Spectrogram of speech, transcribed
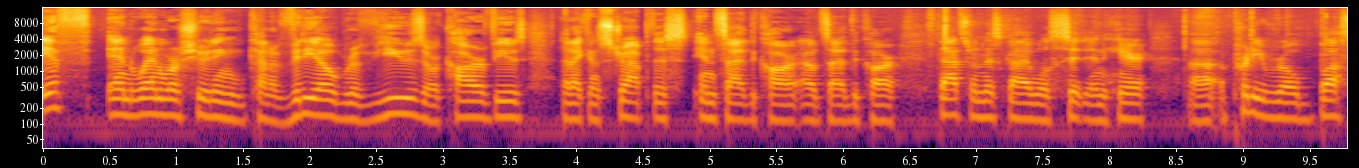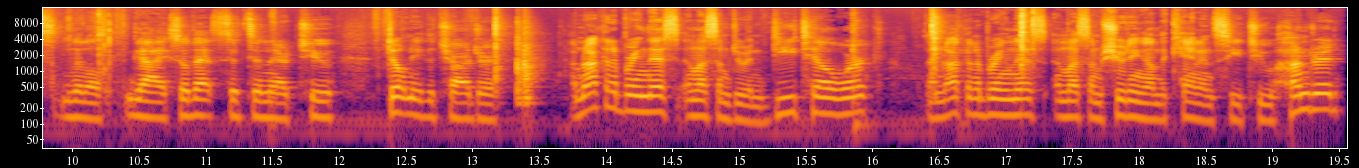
if and when we're shooting kind of video reviews or car reviews that I can strap this inside the car, outside the car, that's when this guy will sit in here. Uh, a pretty robust little guy, so that sits in there too. Don't need the charger. I'm not going to bring this unless I'm doing detail work. I'm not going to bring this unless I'm shooting on the Canon C200.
